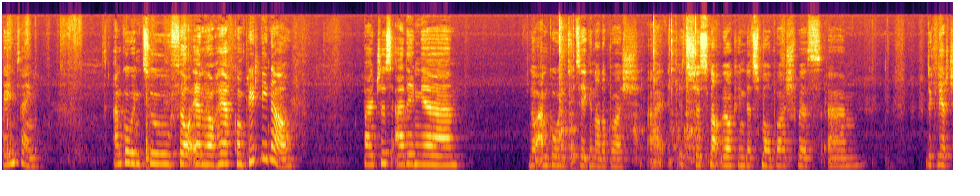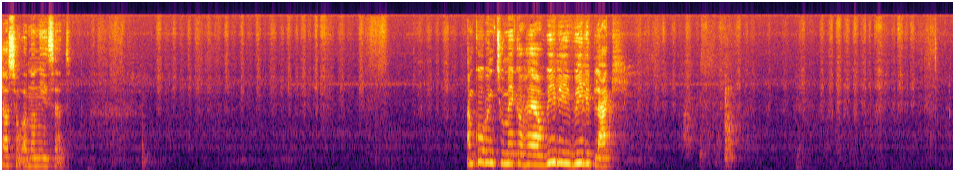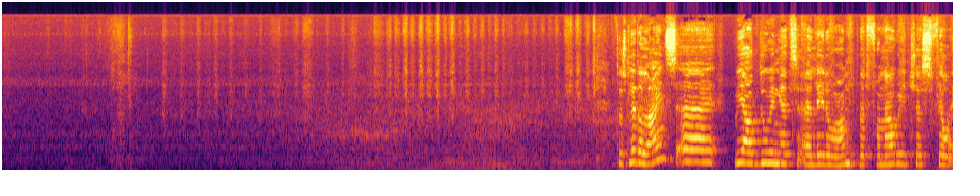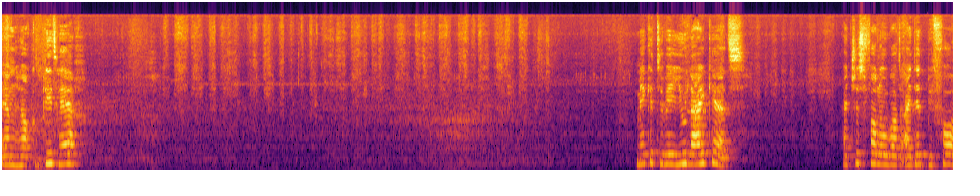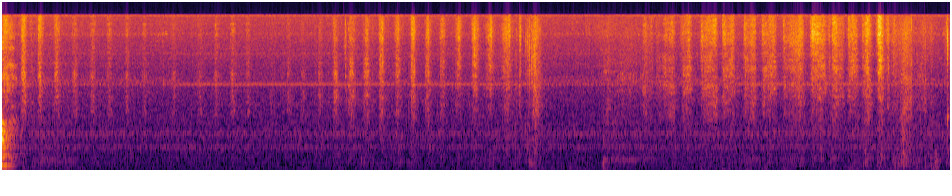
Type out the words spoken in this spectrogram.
painting. I'm going to fill in her hair completely now by just adding, uh, no I'm going to take another brush, I, it's just not working that small brush with um, de clear gesso underneath it. I'm going to make her hair really, really black. Those little lines uh, we are doing it uh, later on, but for now we just fill in her complete hair. Make it the way you like it. I just follow what I did before.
